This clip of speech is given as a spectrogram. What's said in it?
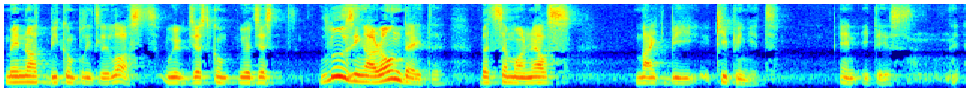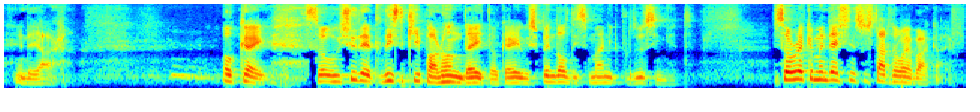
may not be completely lost. We're just, we're just losing our own data, but someone else might be keeping it. And it is, and they are. Okay, so we should at least keep our own data, okay? We spend all this money producing it. So recommendations to start a web archive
